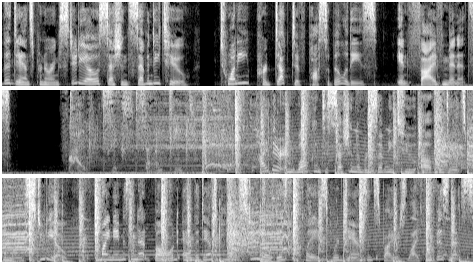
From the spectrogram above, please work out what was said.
The Dancepreneuring Studio, session 72 20 productive possibilities in five minutes. Five, six, seven, eight. Hi there, and welcome to session number 72 of the Dancepreneuring Studio. My name is Annett Bone, and the Dancepreneuring Studio is the place where dance inspires life and business.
